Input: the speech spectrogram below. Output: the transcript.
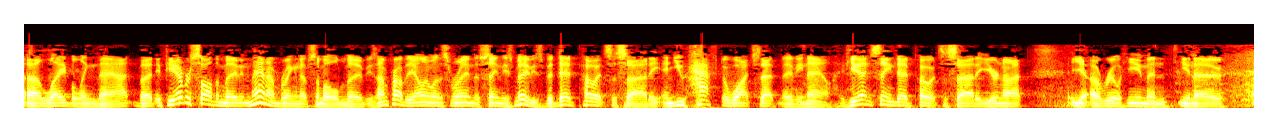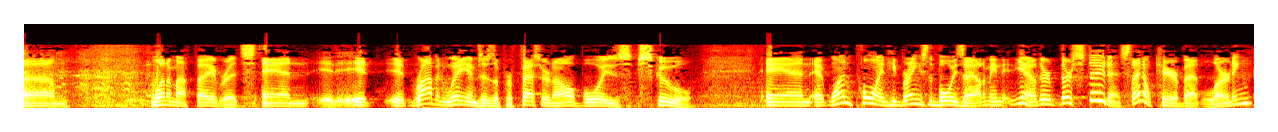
uh, labeling that. But if you ever saw the movie, man, I'm bringing up some old movies. I'm probably the only one in this room that's seen these movies. But Dead Poet Society, and you have to watch that movie now. If you haven't seen Dead Poet Society, you're not a real human. You know, um, one of my favorites. And it, it, it Robin Williams is a professor in an all boys school. And at one point, he brings the boys out. I mean, you know, they're, they're students. They don't care about learning.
